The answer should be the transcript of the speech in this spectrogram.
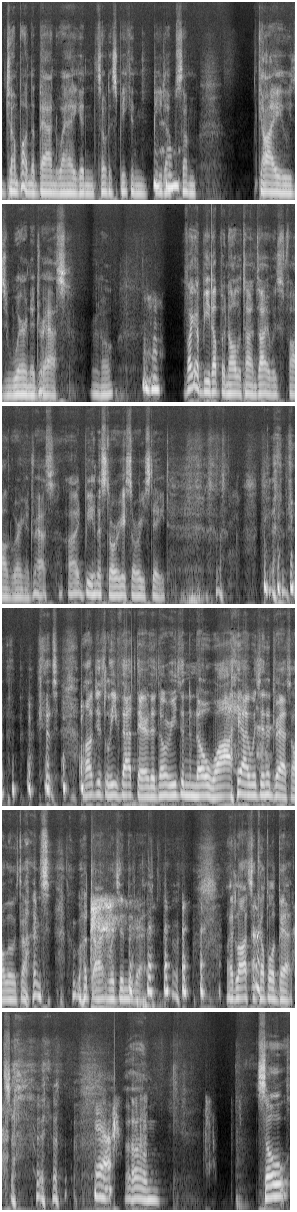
jump on the bandwagon, so to speak, and beat up some guy who's wearing a dress. You know, if I got beat up in all the times I was found wearing a dress, I'd be in a sorry, sorry state. I'll just leave that there. There's no reason to know why I was in a dress all those times, but I was in the dress. I'd lost a couple of bets. Yeah. Um, so,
